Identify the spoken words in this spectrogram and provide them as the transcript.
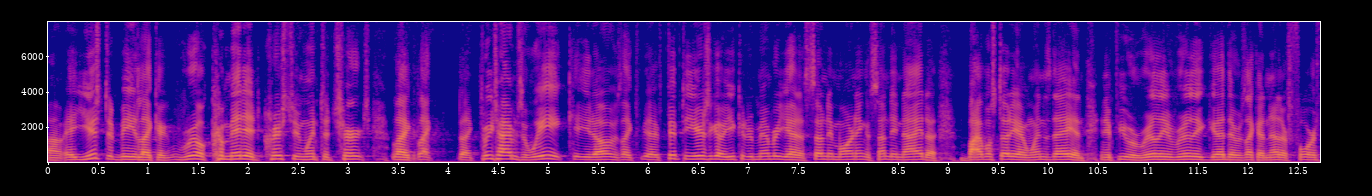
um, it used to be like a real committed Christian went to church like, like like three times a week. You know, it was like 50 years ago, you could remember you had a Sunday morning, a Sunday night, a Bible study on Wednesday, and, and if you were really, really good, there was like another fourth,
